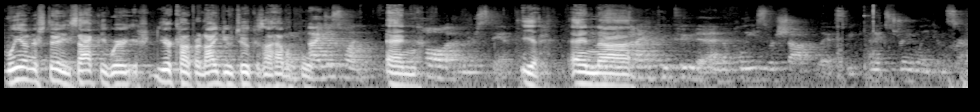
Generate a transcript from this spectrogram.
We understand exactly where you're coming from, I do too, because I have a pool. I just want And- Paul to understand. Yeah, and, uh, Kind of poo-pooed and the police were shocked last week and extremely concerned.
